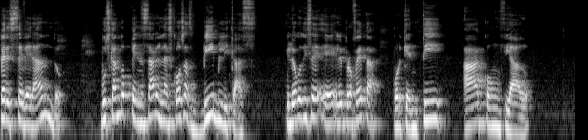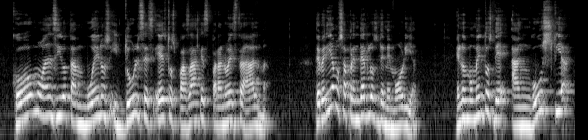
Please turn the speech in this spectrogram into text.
perseverando, buscando pensar en las cosas bíblicas. Y luego dice eh, el profeta, porque en ti ha confiado. ¿Cómo han sido tan buenos y dulces estos pasajes para nuestra alma? Deberíamos aprenderlos de memoria. En los momentos de angustia,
